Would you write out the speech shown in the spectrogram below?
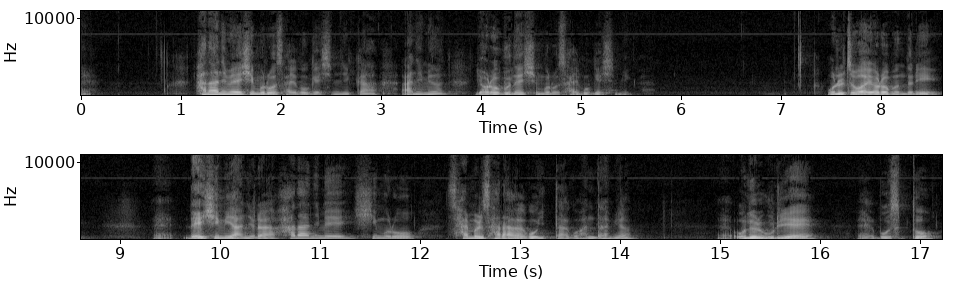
예. 하나님의 힘으로 살고 계십니까? 아니면 여러분의 힘으로 살고 계십니까? 오늘 저와 여러분들이 내 힘이 아니라 하나님의 힘으로 삶을 살아가고 있다고 한다면 오늘 우리의 모습도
